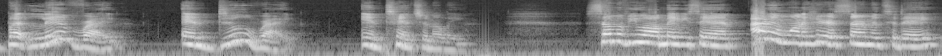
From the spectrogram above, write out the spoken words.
But live right and do right intentionally. Some of you all may be saying, I didn't want to hear a sermon today.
